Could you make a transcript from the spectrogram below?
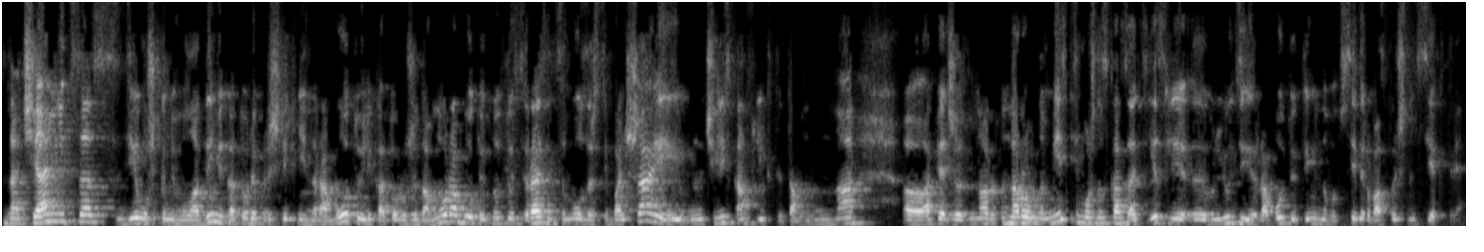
начальница с девушками молодыми, которые пришли к ней на работу или которые уже давно работают. Ну, то есть разница в возрасте большая, и начались конфликты там на, э, опять же, на, на ровном месте, можно сказать, если э, люди работают именно вот в северо-восточном секторе.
